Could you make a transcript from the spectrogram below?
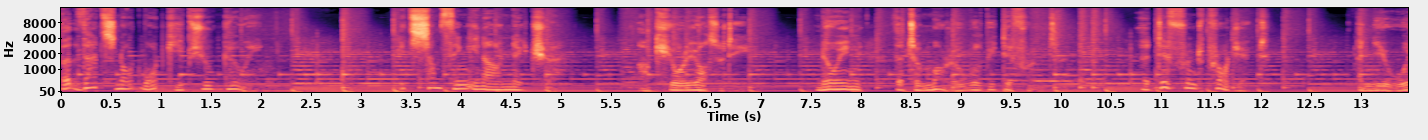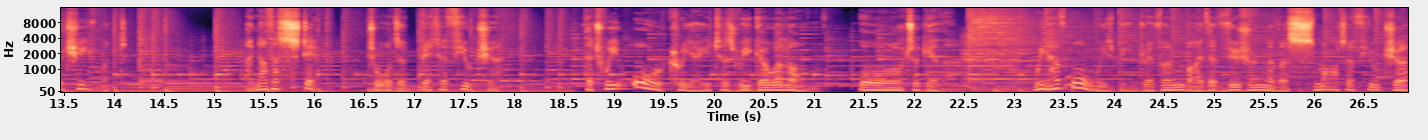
But that's not what keeps you going. It's something in our nature, our curiosity, knowing that tomorrow will be different. A different project, a new achievement, another step towards a better future that we all create as we go along, all together. We have always been driven by the vision of a smarter future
